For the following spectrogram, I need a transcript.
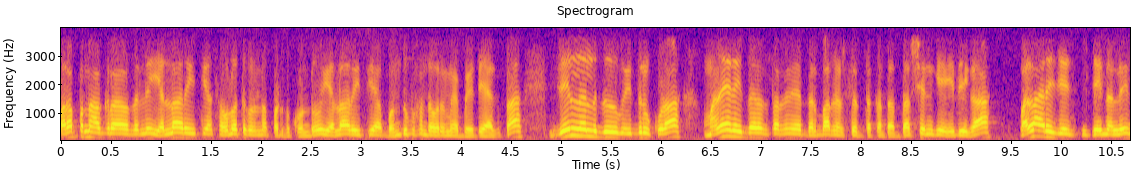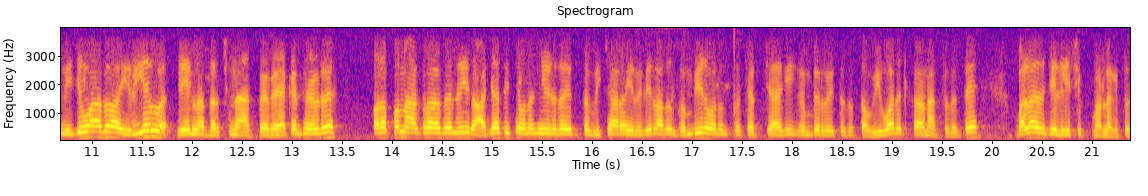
ಪರಪ್ಪನ ಅಗ್ರಹಾರದಲ್ಲಿ ಎಲ್ಲಾ ರೀತಿಯ ಸವಲತ್ತುಗಳನ್ನ ಪಡೆದುಕೊಂಡು, ಎಲ್ಲಾ ರೀತಿಯ ಬಂಧು ಬಾಂಧವರನ್ನ ಭೇಟಿ ಆಗ್ತಾ ಜೈಲಿನಲ್ಲಿ ಇದ್ರು ಕೂಡ ಮನೆಯಲ್ಲಿ ತರನೇ ದರ್ಬಾರ್ ನಡೆಸಿರ್ತಕ್ಕಂಥ ದರ್ಶನ್ಗೆ ಇದೀಗ ಬಳ್ಳಾರಿ ಜೈಲಿನಲ್ಲಿ ನಿಜವಾದ ರಿಯಲ್ ಜೈಲಿನ ದರ್ಶನ ಆಗ್ತಾ ಇದೆ. ಯಾಕಂತ ಹೇಳಿದ್ರೆ ಪರಪ್ಪನ ಆಗ್ರಹದಲ್ಲಿ ರಾಜ್ಯಾತಿಥ್ಯವನ್ನು ನೀಡಿದಂತ ವಿಚಾರ ಏನಿದೆಯಲ್ಲ ಅದು ಗಂಭೀರವಾದಂತಹ ಚರ್ಚೆ ಆಗಿ ಗಂಭೀರವಾದಂತಹ ವಿವಾದಕ್ಕೆ ಕಾರಣ ಆಗ್ತದಂತೆ ಬಳ್ಳಾರಿ ಜೈಲಿಗೆ ಶಿಫ್ಟ್ ಮಾಡಲಾಗಿತ್ತು.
